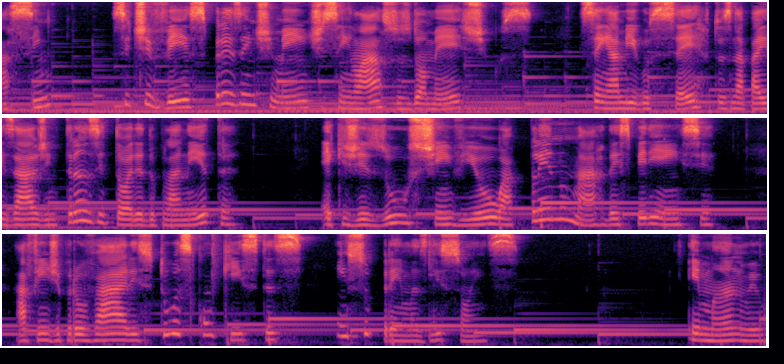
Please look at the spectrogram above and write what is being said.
Assim, se te vês presentemente sem laços domésticos, sem amigos certos na paisagem transitória do planeta, é que Jesus te enviou a pleno mar da experiência, a fim de provares tuas conquistas em supremas lições. Emmanuel,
